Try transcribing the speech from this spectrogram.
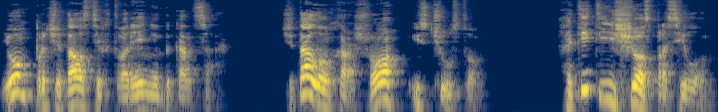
И он прочитал стихотворение до конца. Читал он хорошо и с чувством. «Хотите еще?» – спросил он.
